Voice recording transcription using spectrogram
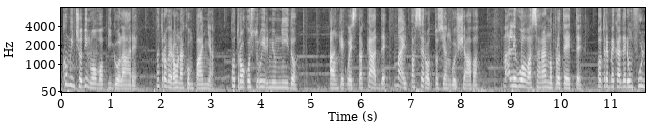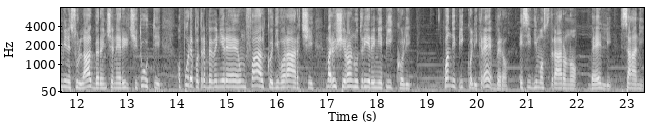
cominciò di nuovo a pigolare. Ma troverò una compagna. Potrò costruirmi un nido. Anche questo accadde, ma il passerotto si angosciava. Ma le uova saranno protette. Potrebbe cadere un fulmine sull'albero e incenerirci tutti, oppure potrebbe venire un falco e divorarci, ma riuscirò a nutrire i miei piccoli. Quando i piccoli crebbero e si dimostrarono belli, sani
